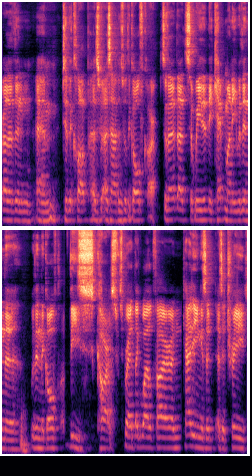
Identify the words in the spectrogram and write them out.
rather than um, to the club as, as happens with the golf cart. So that that's a way that they kept money within the within the golf club. These cars spread like wildfire and caddying as a, as a trade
